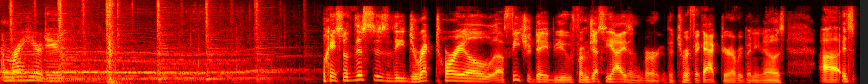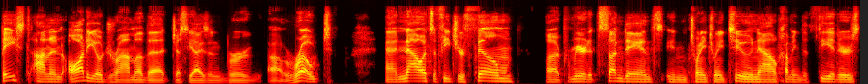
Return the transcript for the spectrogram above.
I'm right here, dude. Okay, so this is the directorial uh, feature debut from Jesse Eisenberg, the terrific actor everybody knows. Uh, it's based on an audio drama that Jesse Eisenberg uh, wrote, and now it's a feature film. Uh, premiered at Sundance in 2022, now coming to theaters.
